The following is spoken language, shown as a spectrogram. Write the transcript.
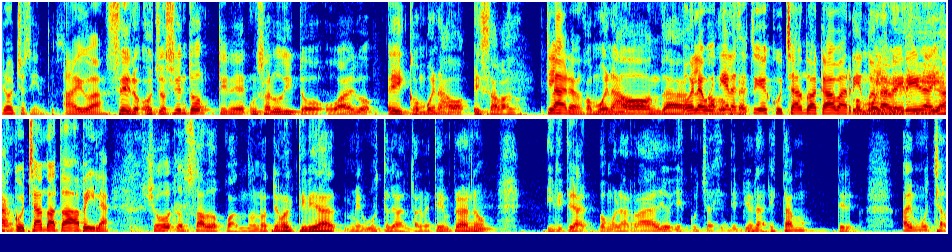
0800. Ahí va. 0800 tiene un saludito o algo. Ey, con buena onda. Es sábado. Claro. Con buena onda. Hola, buen día, las estoy escuchando acá barriendo la vereda y escuchando a toda pila. Yo los sábados, cuando no tengo actividad, me gusta levantarme temprano y literal, pongo la radio y escuchar gente piola está te- hay mucha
